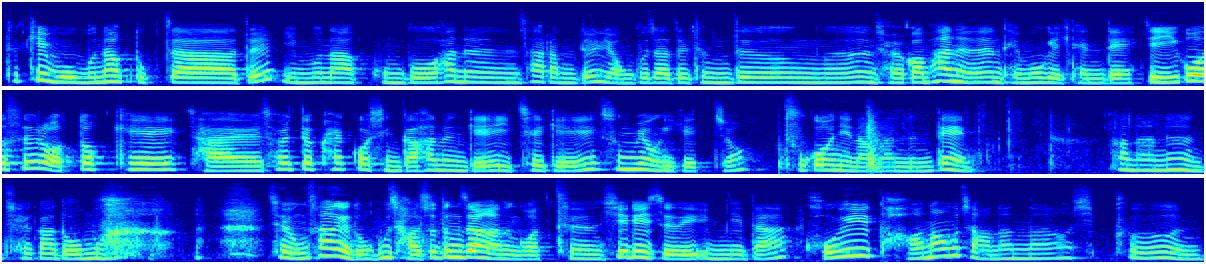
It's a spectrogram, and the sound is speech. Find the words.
특히 뭐 문학 독자들, 인문학 공부하는 사람들, 연구자들 등등은 절감하는 대목일 텐데 이제 이것을 어떻게 잘 설득할 것인가 하는 게 이 책의 숙명이겠죠. 두 권이 남았는데 하나는 제가 너무 제 영상에 너무 자주 등장하는 것 같은 시리즈입니다. 거의 다 나오지 않았나 싶은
